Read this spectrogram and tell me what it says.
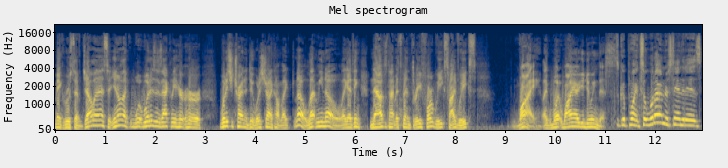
make Rusev jealous? You know, like wh- what is exactly her her? What is she trying to do? What is she trying to accomplish? Like, no, let me know. Like, I think now's the time. It's been three, four weeks, five weeks. Why? Like, what? Why are you doing this? That's a good point. So what I understand it is,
